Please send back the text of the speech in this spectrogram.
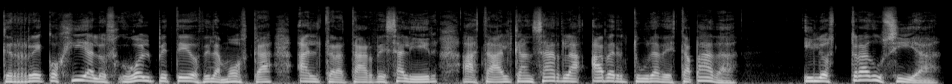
que recogía los golpeteos de la mosca al tratar de salir hasta alcanzar la abertura destapada, y los traducía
